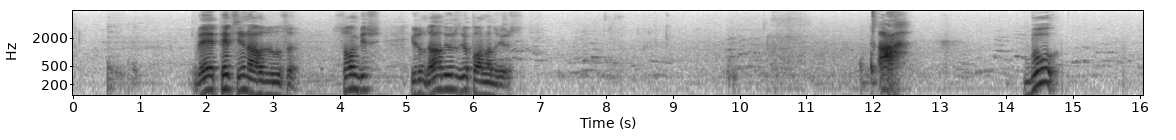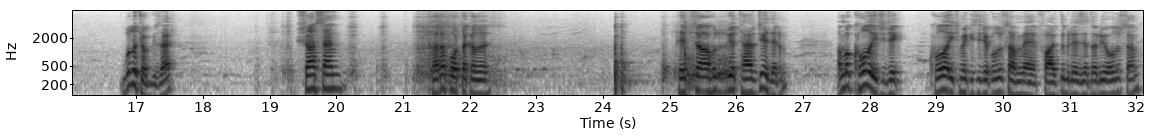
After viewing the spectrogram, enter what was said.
Ve Pepsi'nin ahudulusu. Son bir yudum daha alıyoruz ve puanlandırıyoruz. Ah! Bu bu da çok güzel. Şahsen kara portakalı Pepsi ahududuyu tercih ederim. Ama kola içecek, kola içmek isteyecek olursam ve farklı bir lezzet arıyor olursam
